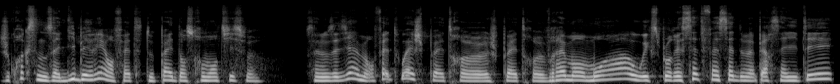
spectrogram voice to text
je crois que ça nous a libérés en fait de pas être dans ce romantisme. Ça nous a dit, ah, mais en fait, ouais, je peux être, euh, je peux être vraiment moi ou explorer cette facette de ma personnalité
